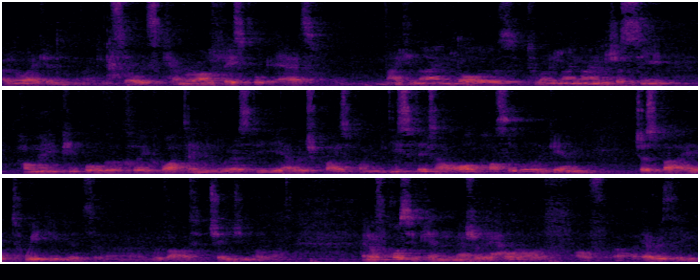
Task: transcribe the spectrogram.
I don't know I can I can sell this camera on Facebook ads, ninety nine dollars, two hundred ninety nine, and just see how many people will click what and where's the average price point. And these things are all possible again just by tweaking it. Uh, without changing a lot. And of course, you can measure the hell out of, of uh, everything.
